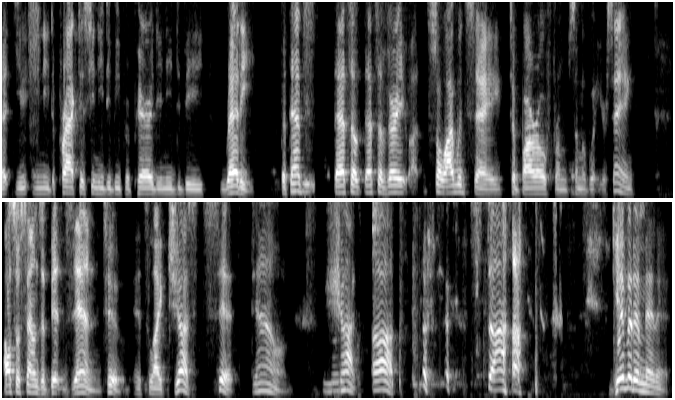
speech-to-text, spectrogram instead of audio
that you, you need to practice you need to be prepared you need to be ready. But that's that's a that's a very so i would say to borrow from some of what you're saying also sounds a bit zen too. It's like just sit down. Mm-hmm. shut up. Stop. Give it a minute.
